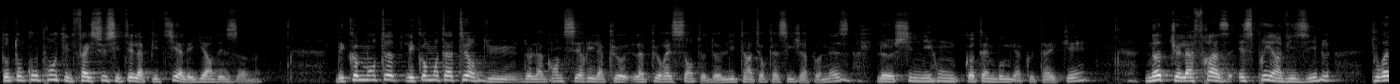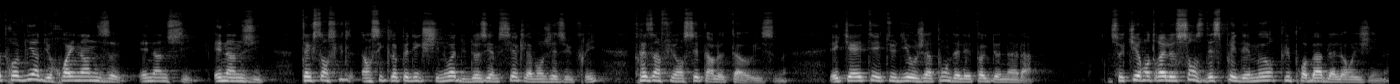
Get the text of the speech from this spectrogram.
dont on comprend qu'il faille susciter la pitié à l'égard des hommes. Les commentateurs, de la grande série la plus, récente de littérature classique japonaise, le Shin Nihon Kotenbungaku Taike, notent que la phrase esprit invisible pourrait provenir du Huainanzi Enanji, texte encyclopédique chinois du IIe siècle avant Jésus-Christ, très influencé par le taoïsme, et qui a été étudié au Japon dès l'époque de Nara, ce qui rendrait le sens d'esprit des morts plus probable à l'origine,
